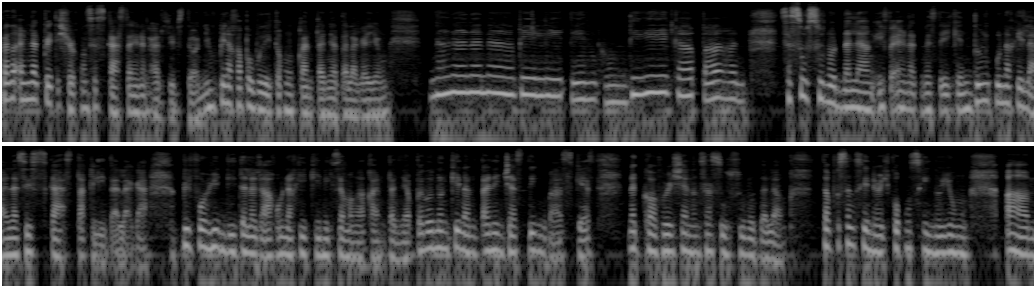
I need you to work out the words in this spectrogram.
Pero I'm not pretty sure kung si Skasta yung nag-adlibs doon. Yung pinakapaborito kong kanta niya talaga yung na na na na pilitin kung di ka pa. Sa susunod na lang, if I'm not mistaken, doon ko nakilala si Skasta Cli talaga. Before, hindi talaga ako nakikinig sa mga kanta niya. Pero nung kinanta ni Justin Vasquez, nag-cover siya ng sa susunod na lang. Tapos ang sinerge ko kung sino yung, um,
